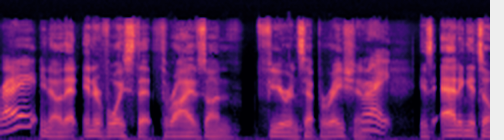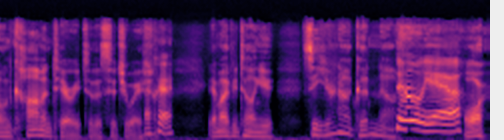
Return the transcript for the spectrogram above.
Right? you know, that inner voice that thrives on fear and separation, Right. is adding its own commentary to the situation. Okay. It might be telling you, see, you're not good enough. Oh, yeah. Or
